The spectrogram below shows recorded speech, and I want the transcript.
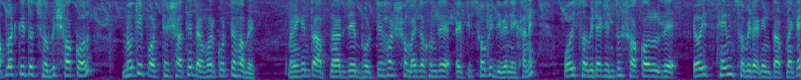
আপলোডকৃত ছবি সকল নথিপত্রের সাথে ব্যবহার করতে হবে। মানে কিন্তু আপনার যে ভর্তি হওয়ার সময় যখন যে একটি ছবি দিবেন এখানে, ওই ছবিটা কিন্তু সকল যে, ওই সেম ছবিটা কিন্তু আপনাকে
